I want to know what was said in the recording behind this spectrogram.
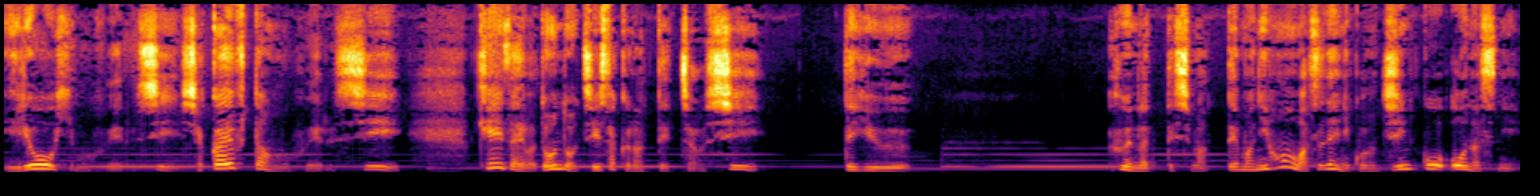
医療費も増えるし社会負担も増えるし経済はどんどん小さくなっていっちゃうしっていう風になってしまって、まあ、日本はすでにこの人口オーナスに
